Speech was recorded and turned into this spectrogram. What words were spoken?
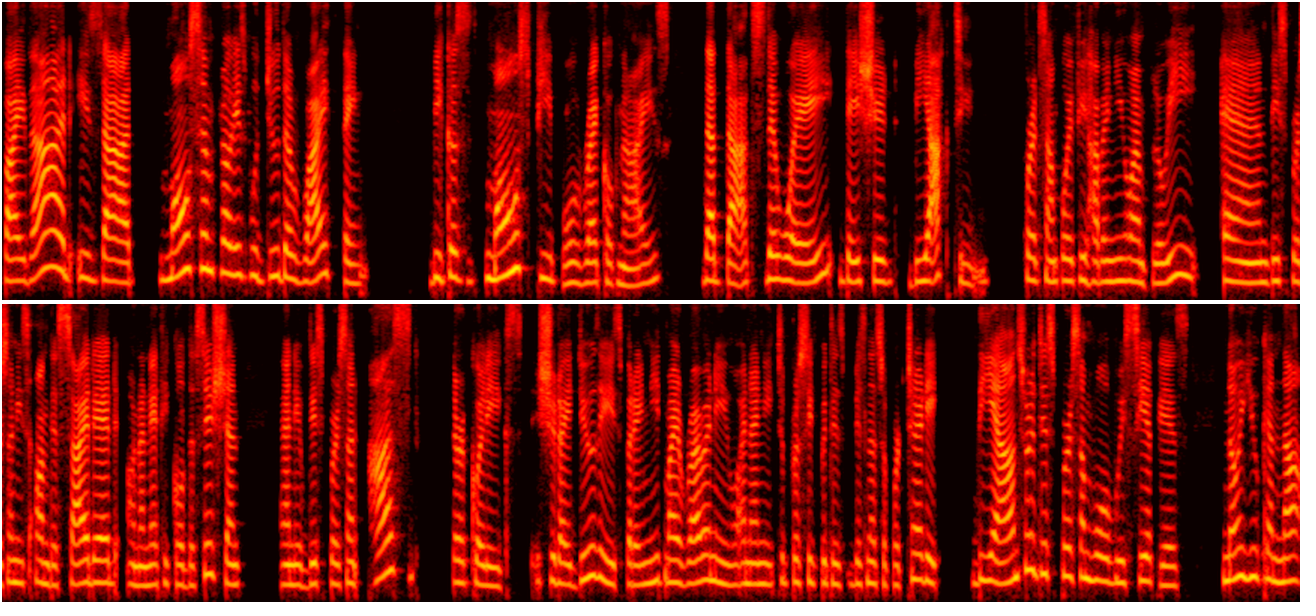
by that is that most employees would do the right thing because most people recognize that that's the way they should be acting. For example, if you have a new employee and this person is undecided on an ethical decision, and if this person asks their colleagues, should I do this? But I need my revenue and I need to proceed with this business opportunity. The answer this person will receive is no, you cannot.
